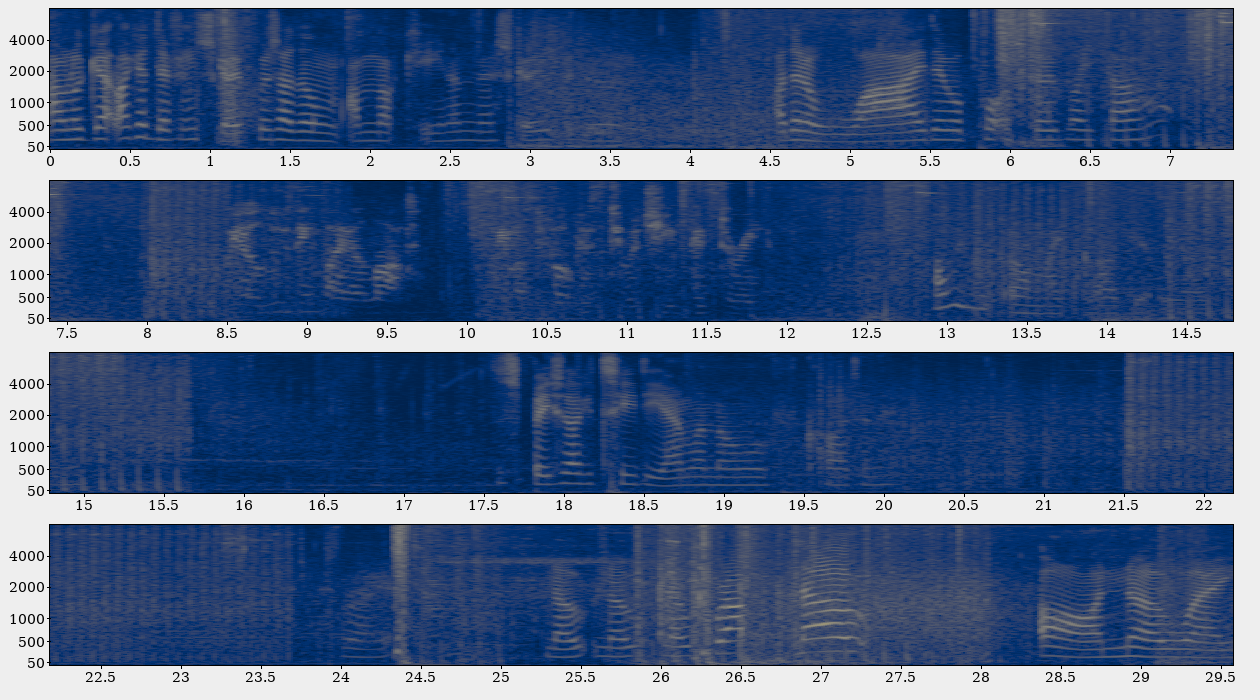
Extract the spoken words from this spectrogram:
I'm gonna get like a different scope because I don't. I'm not keen on this scope. I don't, I don't know why they would put a scope like that. We are losing by a lot. We must focus to achieve victory. How we? Oh my god, yeah, we are. This is basically like a TDM with no card in it. Right. No, no, no, crap, no! Oh, no way.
